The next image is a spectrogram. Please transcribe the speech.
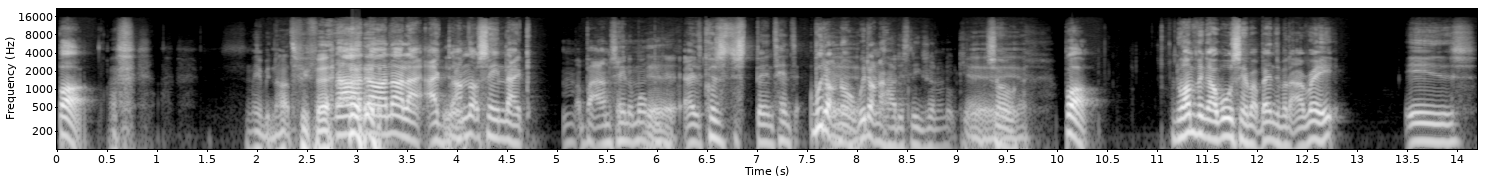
but, Maybe not. To be fair. no, no, no. Like, I, Yeah. I'm not saying like, but I'm saying it won't Yeah. be because uh, just the intent. We don't know. We don't know how this league's gonna look yet. Yeah, so, but the one thing I will say about Benzema that I rate is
